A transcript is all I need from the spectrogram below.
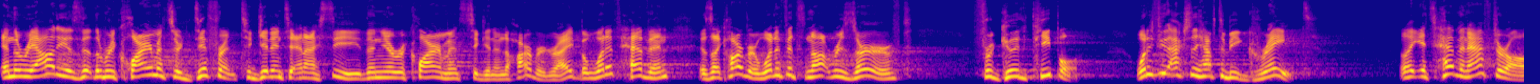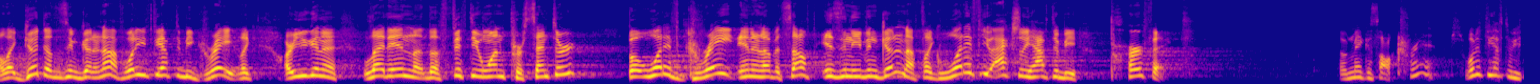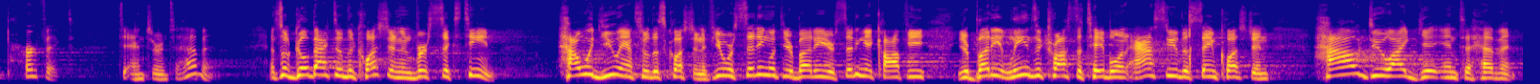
And the reality is that the requirements are different to get into NIC than your requirements to get into Harvard, right? But what if heaven is like Harvard? What if it's not reserved for good people? What if you actually have to be great? Like, it's heaven after all. Like, good doesn't seem good enough. What if you have to be great? Like, are you going to let in the, the 51 percenter? But what if great in and of itself isn't even good enough? Like, what if you actually have to be perfect? That would make us all cringe. What if you have to be perfect to enter into heaven? And so go back to the question in verse 16. How would you answer this question? If you were sitting with your buddy, you're sitting at coffee, your buddy leans across the table and asks you the same question, how do I get into heaven?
